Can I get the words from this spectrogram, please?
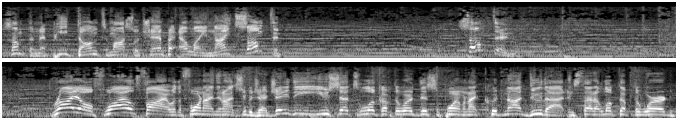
something, man. Pete Dunne, Tommaso Ciampa, LA Knight, something. Something. Ryof Wildfire with a 499 Super Chat. JD, you said to look up the word disappointment. I could not do that. Instead, I looked up the word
